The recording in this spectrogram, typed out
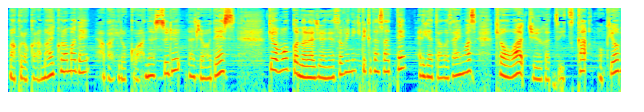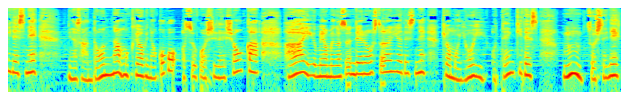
マクロからマイクロまで幅広くお話しするラジオです。今日もこのラジオに遊びに来てくださってありがとうございます。今日は10月5日木曜日ですね。皆さんどんな木曜日の午後お過ごしでしょうか？はい、夢嫁が住んでいるオーストラリアですね。今日も良いお天気です。うん、そしてね、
